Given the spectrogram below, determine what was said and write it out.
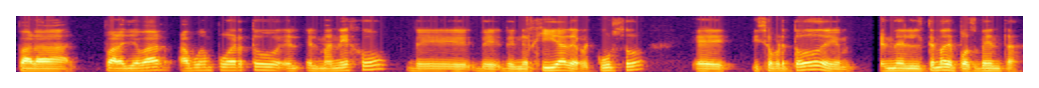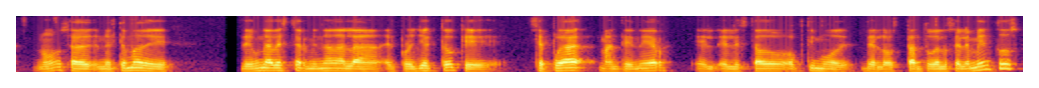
para, para llevar a buen puerto el, manejo de, energía, de recurso eh, y sobre todo de, en el tema de postventa, ¿no? O sea, en el tema de, de una vez terminada el proyecto, que se pueda mantener el, estado óptimo de, los, tanto de los elementos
